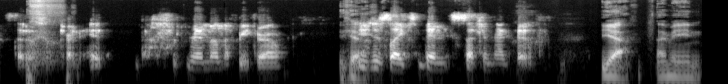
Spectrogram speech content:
instead of trying to hit the rim on the free throw. Yeah. He's just like been such a negative. Yeah, I mean,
